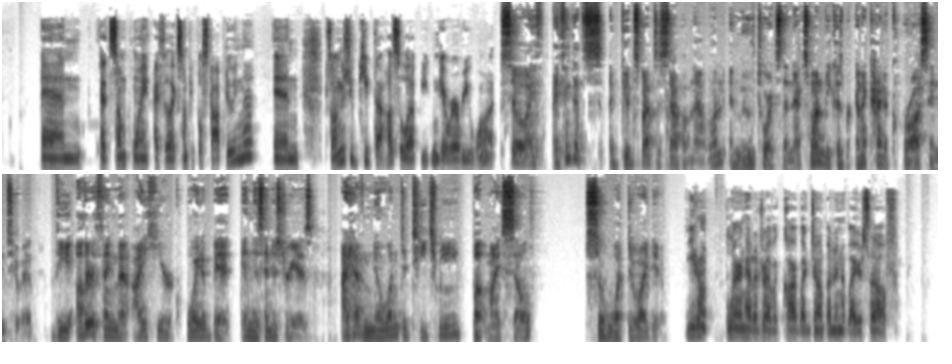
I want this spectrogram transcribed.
And at some point, I feel like some people stop doing that. And as long as you keep that hustle up, you can get wherever you want. So I, I think that's a good spot to stop on that one and move towards the next one because we're going to kind of cross into it. The other thing that I hear quite a bit in this industry is I have no one to teach me but myself. So what do I do? You don't learn how to drive a car by jumping in it by yourself.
